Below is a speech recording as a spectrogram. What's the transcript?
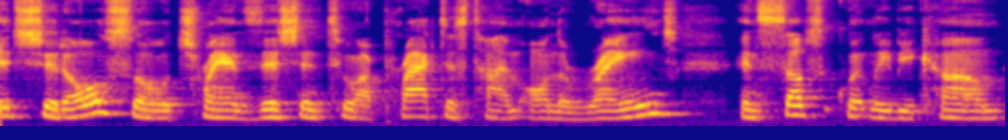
it should also transition to our practice time on the range and subsequently become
